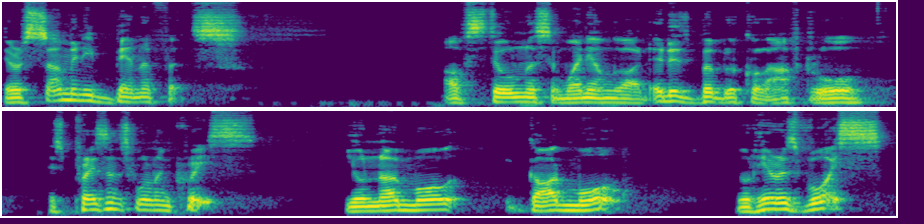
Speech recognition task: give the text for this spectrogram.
There are so many benefits of stillness and waiting on God. It is biblical after all. His presence will increase. You'll know more God more. You'll hear his voice.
